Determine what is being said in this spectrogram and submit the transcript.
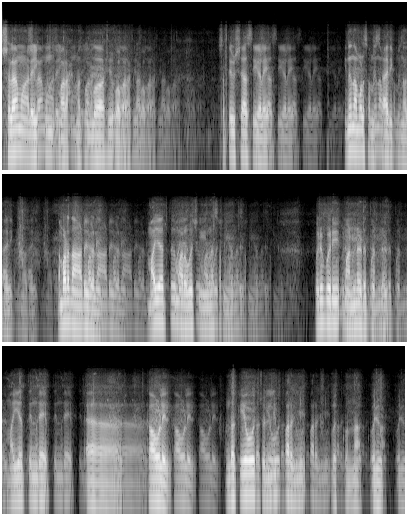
അസ്സലാമു അലൈക്കും വറഹ്മത്തുള്ളാഹി വബറകാതുഹു. സത്യവിശ്വാസികളെ ഇന്ന് നമ്മൾ സംസാരിക്കുന്നത് നമ്മുടെ നാടുകളിൽ മയത്ത് മറവ് ചെയ്യുന്ന സമയത്ത് ഒരു പിടി മണ്ണെടുത്തിട്ട് മയത്തിന്റെ കൗളിൽ എന്തൊക്കെയോ ചൊല്ലി പറഞ്ഞ് വെക്കുന്ന ഒരു ഒരു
